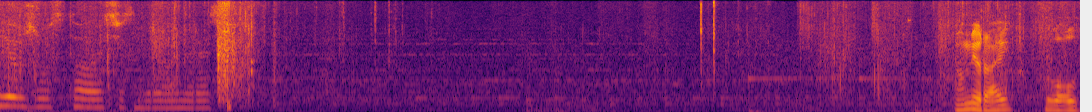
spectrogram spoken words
Я уже устала, честно говоря, умирать. Умирай, лол.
